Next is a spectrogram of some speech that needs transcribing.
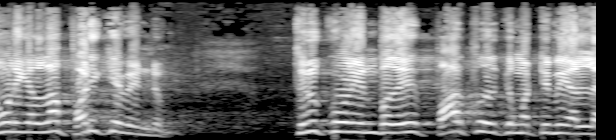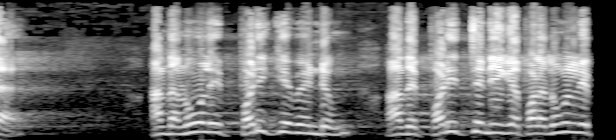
நூலையெல்லாம் படிக்க வேண்டும். திருக்குறள் என்பது பார்ப்பதற்கு மட்டுமே அல்ல. அந்த நூலை படிக்க வேண்டும். அதை படித்து நீங்கள் பல நூல்களை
